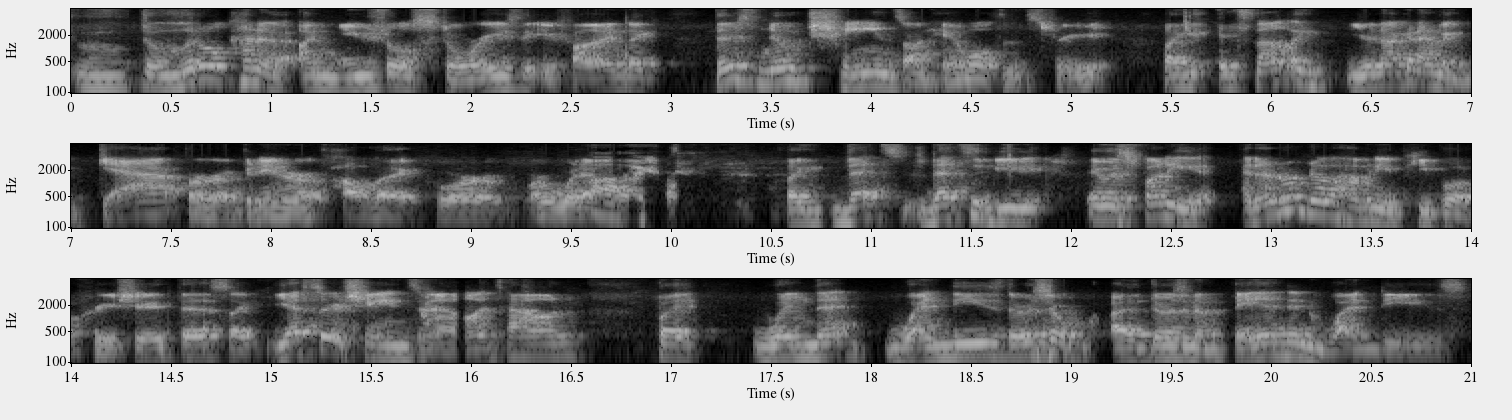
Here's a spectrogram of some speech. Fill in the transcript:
the little kind of unusual stories that you find. Like there's no chains on Hamilton Street. Like it's not like you're not gonna have a Gap or a Banana Republic or or whatever. Oh, Like that's that's the beauty. It was funny, and I don't know how many people appreciate this. Like yes, there are chains in Allentown, but when that Wendy's there was a uh, there was an abandoned Wendy's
